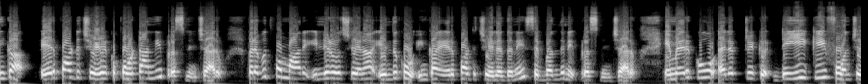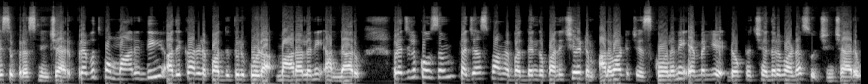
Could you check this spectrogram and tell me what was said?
ఇంకా ఏర్పాటు చేయకపోవటాన్ని ప్రశ్నించారు. ప్రభుత్వం మారి ఇన్ని రోజులైనా ఎందుకు ఇంకా ఏర్పాటు చేయలేదని సిబ్బందిని ప్రశ్నించారు. ఈ మేరకు ఎలక్ట్రిక్ డిఈకి ఫోన్ చేసి ప్రశ్నించారు. ప్రభుత్వం మారింది అధికారుల పద్ధతులు కూడా మారాలని అన్నారు. ప్రజల కోసం ప్రజాస్వామ్యబద్ధంగా పనిచేయడం అలవాటు చేసుకోవాలని ఎమ్మెల్యే డాక్టర్ చంద్రవాడ సూచించారు.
